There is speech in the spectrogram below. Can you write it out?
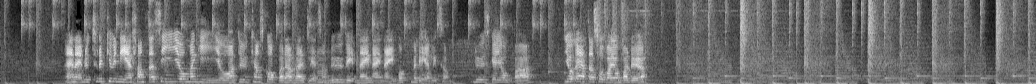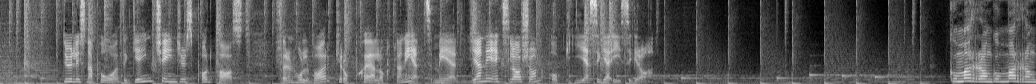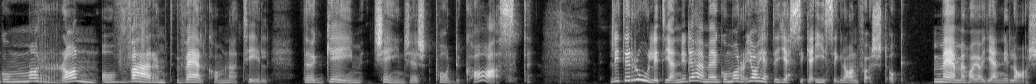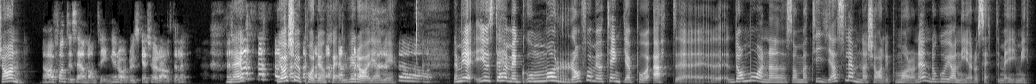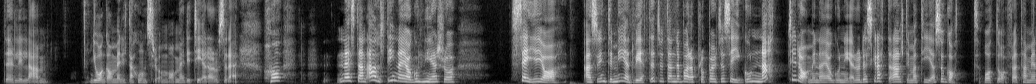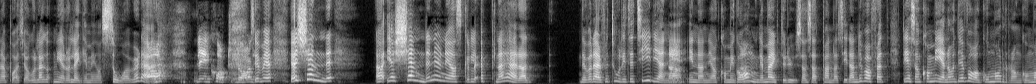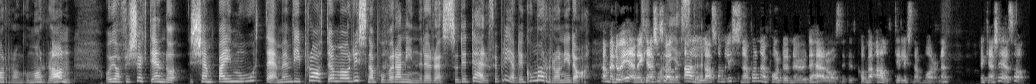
Nej, nej, nu trycker vi ner fantasi och magi och att du kan skapa den verklighet som Mm. du vill. Nej, nej, nej, bort med det liksom. Du ska jobba, jo, äta, sova, jobba, dö. Du lyssnar på The Game Changers Podcast för en hållbar kropp, själ och planet med Jenny X Larsson och Jessica Isigran. God morgon, god morgon, god morgon och varmt välkomna till The Game Changers Podcast. Lite roligt Jenny det här med god morgon. Jag heter Jessica Isigran först och med mig har jag Jenny Larsson. Jag får inte säga någonting idag, du ska köra allt eller? Nej, jag kör podden själv idag Jenny. Ja. Nej, men jag- just det här med god morgon får mig att tänka på att eh, de morgnarna som Mattias lämnar Charlie på morgonen, då går jag ner och sätter mig i mitt eh, lilla yoga och meditationsrum och mediterar och sådär. Och nästan alltid innan jag går ner så säger jag, alltså inte medvetet utan det bara ploppar ut och säger godnatt till dem innan jag går ner och det skrattar alltid Mattias så gott åt då för att han menar på att jag går ner och lägger mig och sover där. ja, det blir en kort dag. Så jag, men jag, kände, ja, jag kände nu när jag skulle öppna här att det var därför det tog lite tid Jenny Ja. innan jag kom igång. Det märkte du som satt på andra sidan. Det var för att det som kom igenom det var god morgon, god morgon, god morgon. Och jag försökte ändå kämpa emot det, men vi pratade om att lyssna på våran inre röst, så det är därför blev det god morgon idag. Ja men då är det kanske så att gäster. alla som lyssnar på den här podden nu, det här avsnittet, kommer alltid lyssna på morgonen. Det kanske är så.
